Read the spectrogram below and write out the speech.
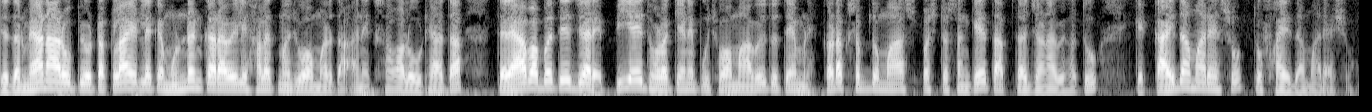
જે દરમિયાન આરોપીઓ ટકલા એટલે કે મુંડન કરાવેલી હાલતમાં જોવા મળતા અનેક સવાલો ઉઠ્યા હતા. ત્યારે આ બાબતે જ્યારે પીઆઈ ધોળકિયાને પૂછવામાં આવ્યું તો તેમણે કડક શબ્દોમાં સ્પષ્ટ સંકેત આપતા જણાવ્યું હતું કે, કાયદામાં રહેશો તો ફાયદામાં રહેશો.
